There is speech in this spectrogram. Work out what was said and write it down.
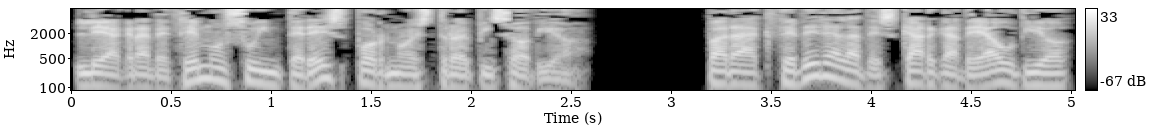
Le agradecemos su interés por nuestro episodio. Para acceder a la descarga de audio,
